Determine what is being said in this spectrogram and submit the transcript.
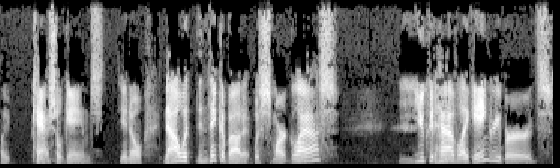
like casual games, you know. Now with, and think about it, with smart glass, you could have like Angry Birds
